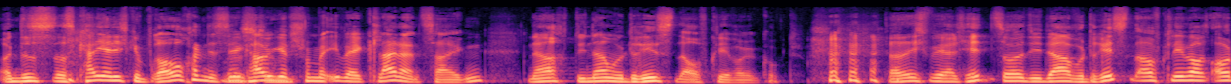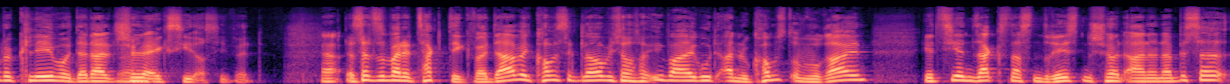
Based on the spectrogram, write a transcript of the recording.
Und das, das kann ich ja nicht gebrauchen, deswegen habe ich jetzt schon mal eBay Kleinanzeigen nach Dynamo Dresden Aufkleber geguckt. dass ich mir halt hinten so Dynamo Dresden Aufkleber aufs Auto klebe und dann halt schöner Exil aus wie wird. Ja. Das ist halt so meine Taktik, weil damit kommst du, glaube ich, auch überall gut an. Du kommst irgendwo rein, jetzt hier in Sachsen hast du ein Dresden-Shirt an und dann bist du,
